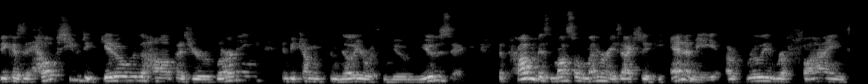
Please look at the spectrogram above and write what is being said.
because it helps you to get over the hump as you're learning and becoming familiar with new music. The problem is muscle memory is actually the enemy of really refined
